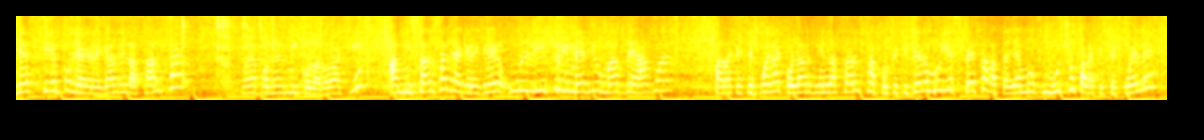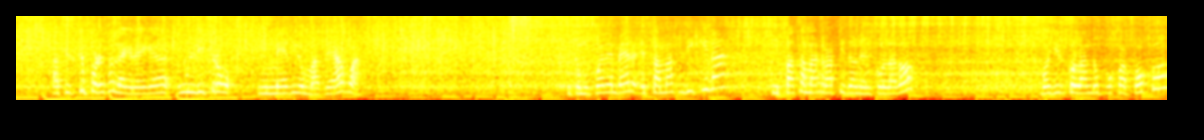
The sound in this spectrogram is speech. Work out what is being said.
Ya es tiempo de agregarle la salsa. Voy a poner mi colador aquí. A mi salsa le agregué un litro y medio más de agua para que se pueda colar bien la salsa, porque si queda muy espesa batallamos mucho para que se cuele. Así es que por eso le agregué un litro y medio más de agua. Y como pueden ver, está más líquida y pasa más rápido en el colador. Voy a ir colando poco a poco.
